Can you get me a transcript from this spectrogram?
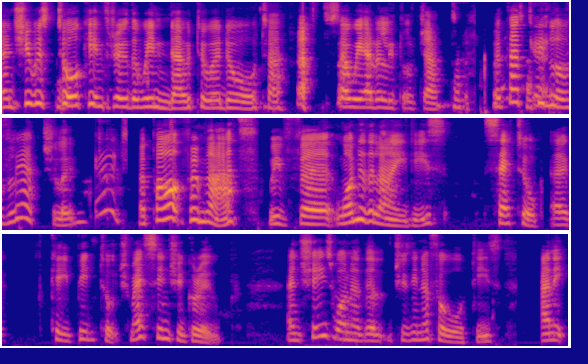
and she was talking through the window to her daughter. so we had a little chat. But that's been lovely, actually. Good. Apart from that, we've uh, one of the ladies set up a keep in touch. Messenger group, and she's one of the she's in her forties, and it,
